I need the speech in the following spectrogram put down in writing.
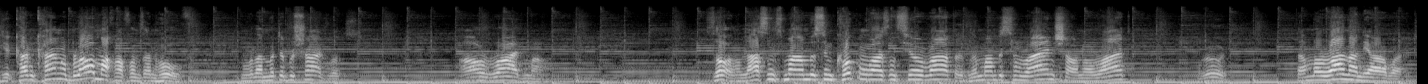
Hier kann keiner blau machen auf unseren Hof. Nur damit ihr Bescheid wisst. Alright, man. So, dann lass uns mal ein bisschen gucken, was uns hier erwartet. Nimm mal ein bisschen reinschauen, alright? Gut. Dann mal ran an die Arbeit.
